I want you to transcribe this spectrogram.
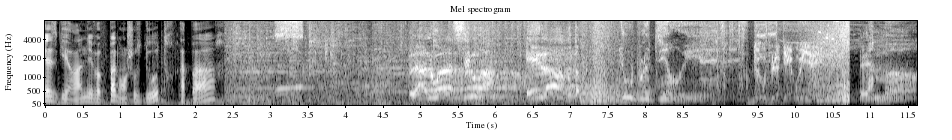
S. Guerra n'évoque pas grand-chose d'autre, à part... La loi, c'est moi Et l'ordre Double dérouillé. Double dérouillé. La mort.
